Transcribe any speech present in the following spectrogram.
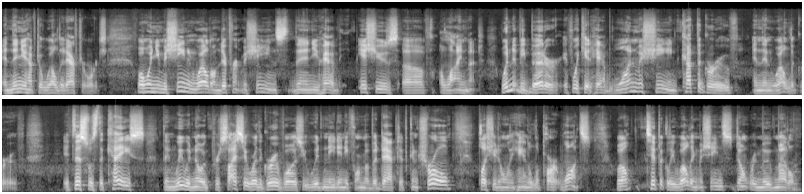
and then you have to weld it afterwards. Well, when you machine and weld on different machines, then you have issues of alignment. Wouldn't it be better if we could have one machine cut the groove and then weld the groove. If this was the case, then we would know precisely where the groove was. You wouldn't need any form of adaptive control, plus you'd only handle the part once. Well, typically welding machines don't remove metal.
